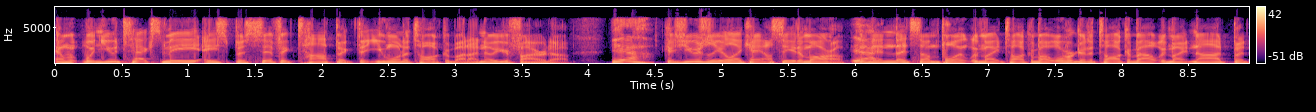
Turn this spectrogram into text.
And when you text me a specific topic that you want to talk about, I know you're fired up. Yeah. Because usually you're like, hey, I'll see you tomorrow. Yeah. And then at some point we might talk about what we're going to talk about. We might not. But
